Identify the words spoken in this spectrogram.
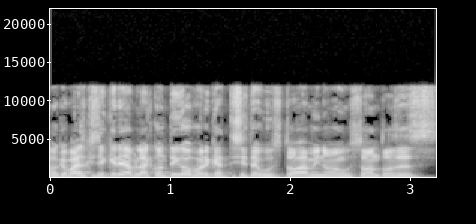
Lo que pasa es que sí quería hablar contigo porque a ti sí te gustó, a mí no me gustó. Entonces,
